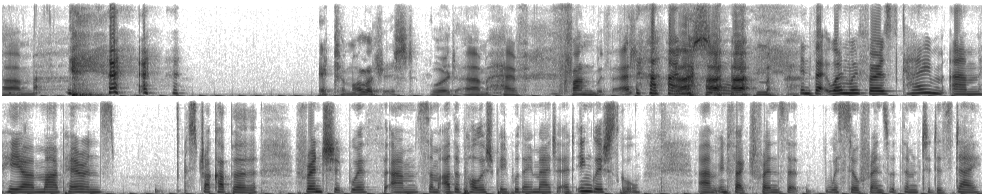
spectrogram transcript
um, etymologist would um, have fun with that. I'm sure. In fact, when we first came um, here, my parents struck up a friendship with um, some other Polish people they met at English school. Um, in fact, friends that we're still friends with them to this day.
